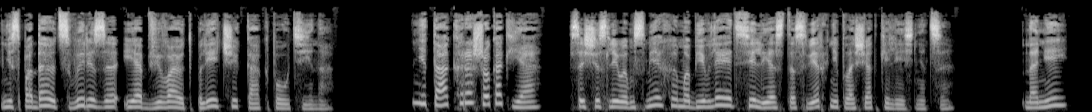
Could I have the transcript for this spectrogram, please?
не спадают с выреза и обвивают плечи, как паутина. «Не так хорошо, как я», — со счастливым смехом объявляет Селеста с верхней площадки лестницы. На ней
